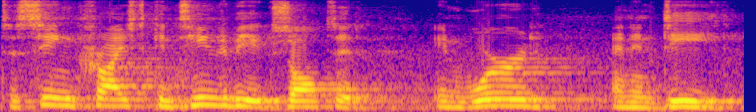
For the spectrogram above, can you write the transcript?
to seeing Christ continue to be exalted in word and in deed.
